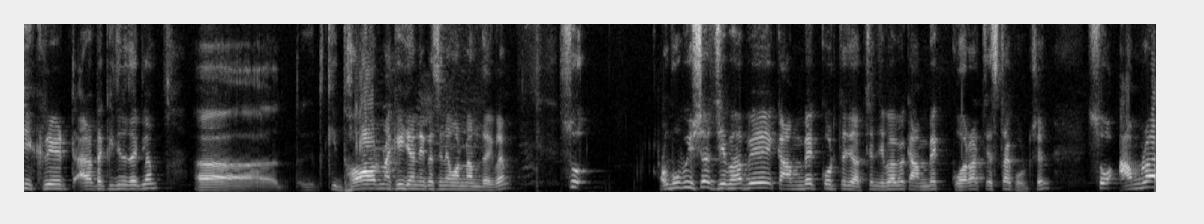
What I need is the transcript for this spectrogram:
সিক্রেট আর একটা কি জানি দেখলাম কি ধর না কি জানি একটা সিনেমার নাম দেখলাম। সো অপবিশ্বাস যেভাবে কামব্যাক করতে যাচ্ছেন, যেভাবে কামব্যাক করার চেষ্টা করছেন সো আমরা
